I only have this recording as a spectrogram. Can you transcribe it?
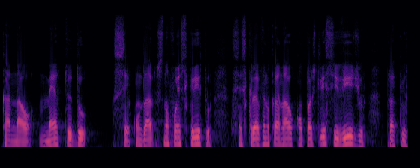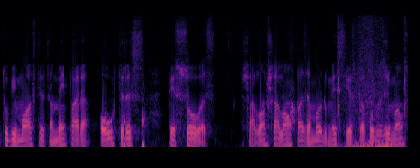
canal Método Secundário. Se não for inscrito, se inscreve no canal, compartilhe esse vídeo para que o YouTube mostre também para outras pessoas. Shalom, shalom, paz e amor do Messias para todos os irmãos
